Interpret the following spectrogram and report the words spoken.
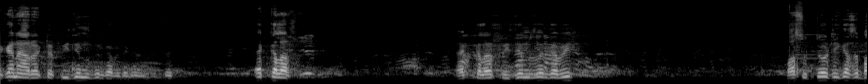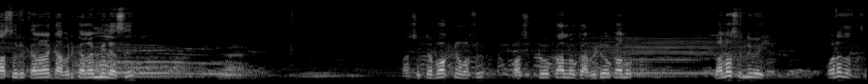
এখানে আরও একটা ফ্রিজেমসের গাভি দেখা যাচ্ছে। এক কালার এক কালার ফ্রিজেমসের গাভি বাসুরটাও ঠিক আছে বাছুরের কালার গাভীর কালার মিল আছে। বাছুরটা বক না বাসুর বাসুরটাও কালো গাভীটাও কালো। ভালো আছেন ভাই? কটা যাচ্ছে?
